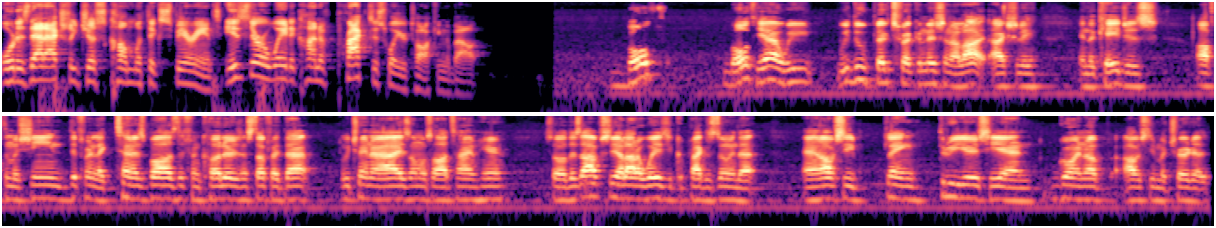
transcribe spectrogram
or does that actually just come with experience? Is there a way to kind of practice what you're talking about? Both, both. Yeah, we we do pitch recognition a lot actually in the cages off the machine, different like tennis balls, different colors and stuff like that. We train our eyes almost all the time here. So there's obviously a lot of ways you could practice doing that, and obviously playing three years here and growing up, obviously matured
